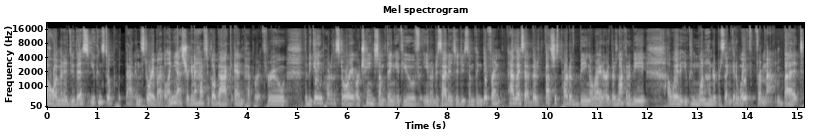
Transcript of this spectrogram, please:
oh, I'm going to do this, you can still put that in the story Bible. And yes, you're going to have to go back and pepper it through the beginning part of the story or change something if you've, you know, decided to do something different. As I said, that's just part of being a writer. There's not going to be a way that you can 100% get away from that. But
